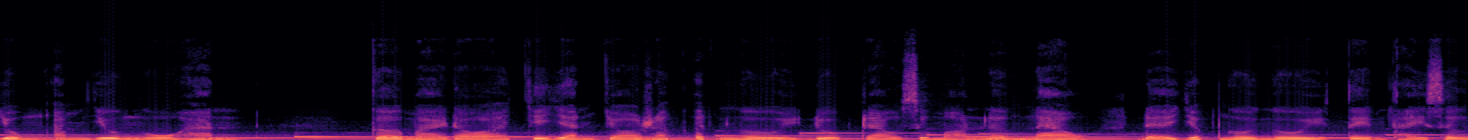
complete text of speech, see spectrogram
dụng âm dương ngũ hành. Cờ mài đó chỉ dành cho rất ít người được trao sứ mệnh lớn lao để giúp người người tìm thấy sự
